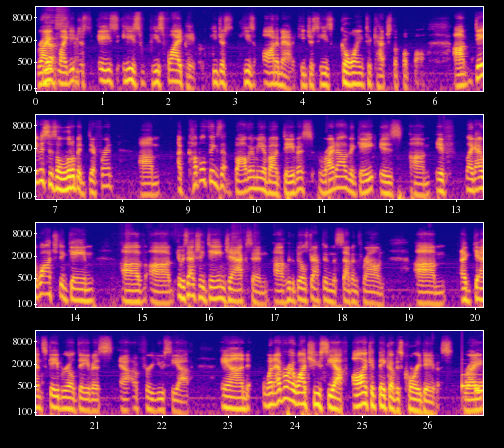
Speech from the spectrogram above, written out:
right? Yes. Like he just he's he's he's flypaper. He just he's automatic. He just he's going to catch the football. Um, Davis is a little bit different. Um, a couple things that bother me about Davis right out of the gate is um, if like I watched a game of uh, it was actually Dane Jackson uh, who the Bills drafted in the seventh round um, against Gabriel Davis uh, for UCF. And whenever I watch UCF, all I can think of is Corey Davis, right?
